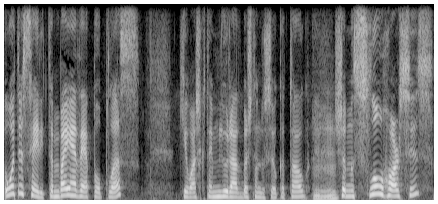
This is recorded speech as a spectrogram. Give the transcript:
A outra série também é da Apple Plus, que eu acho que tem melhorado bastante o seu catálogo, uhum. chama-se Slow Horses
